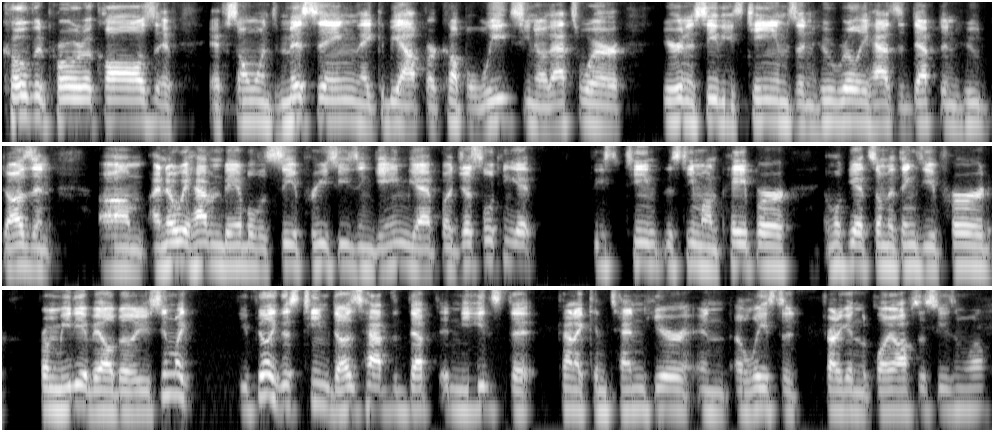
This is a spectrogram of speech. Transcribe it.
COVID protocols. If if someone's missing, they could be out for a couple weeks. You know, that's where you're going to see these teams and who really has the depth and who doesn't. Um, I know we haven't been able to see a preseason game yet, but just looking at these team, this team on paper, and looking at some of the things you've heard from media availability, you seem like you feel like this team does have the depth it needs to kind of contend here and at least to try to get in the playoffs this season. Well,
